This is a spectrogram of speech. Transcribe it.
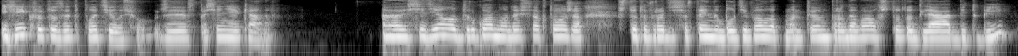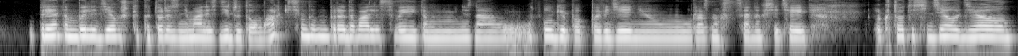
и ей кто-то за это платил еще, за спасение океанов. А, сидел другой молодой человек тоже, что-то вроде sustainable development, и он продавал что-то для B2B. При этом были девушки, которые занимались диджитал-маркетингом и продавали свои там, не знаю, услуги по поведению разных социальных сетей. Кто-то сидел делал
